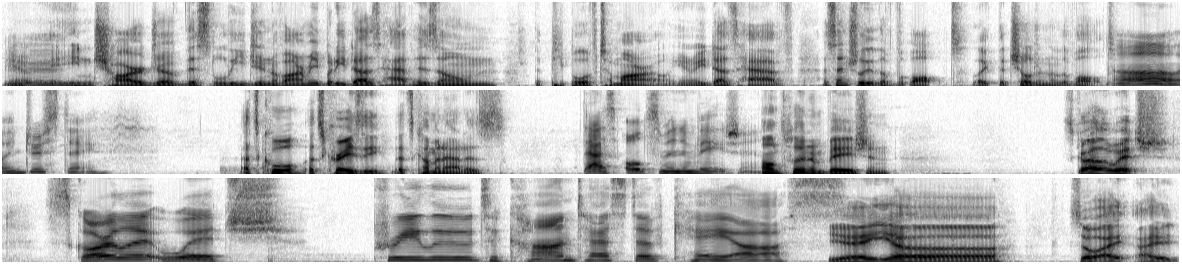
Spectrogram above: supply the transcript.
you know, mm. in charge of this legion of army, but he does have his own the people of tomorrow. You know, he does have essentially the vault, like the children of the vault. Oh, interesting. That's cool. That's crazy. That's coming at us. That's Ultimate Invasion. Ultimate Invasion. Scarlet Witch. Scarlet Witch. Prelude to Contest of Chaos. Yeah, yeah. So I I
